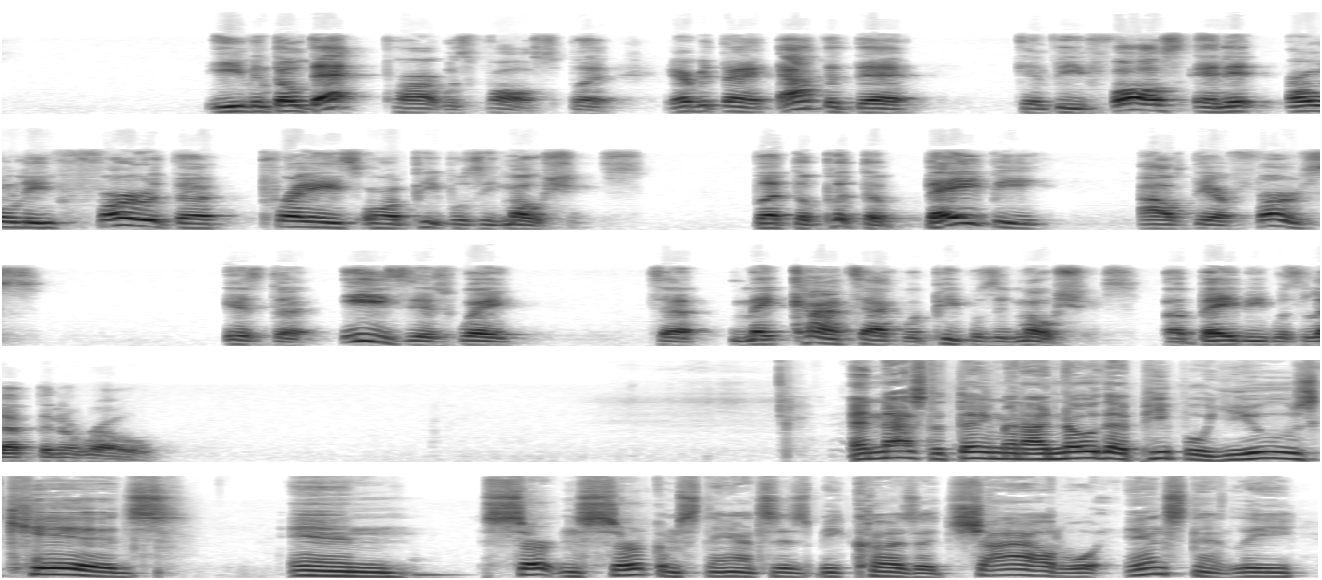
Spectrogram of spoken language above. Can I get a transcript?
Even though that part was false, but everything after that can be false and it only further preys on people's emotions. But to put the baby out there first is the easiest way to make contact with people's emotions. A baby was left in the road. And that's the thing, man. I know that people use kids in certain circumstances because a child will instantly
